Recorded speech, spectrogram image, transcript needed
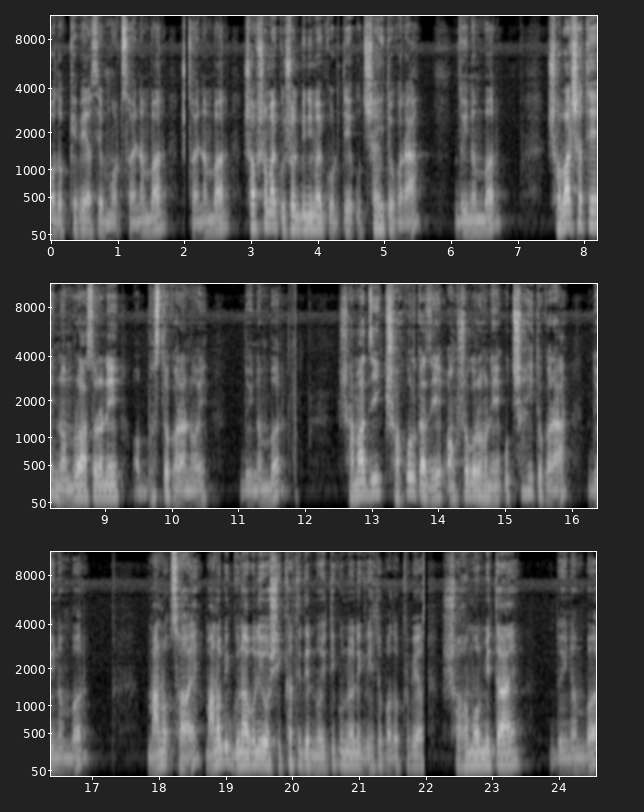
পদক্ষেপে আছে মোট ছয় নম্বর ছয় নম্বর, সবসময় কুশল বিনিময় করতে উৎসাহিত করা। দুই নম্বর, সবার সাথে নম্র আচরণে অভ্যস্ত করানোয় দুই নম্বর, সামাজিক সকল কাজে অংশগ্রহণে উৎসাহিত করা। দুই নম্বর মানব ছয়, মানবিক গুণাবলী ও শিক্ষার্থীদের নৈতিক উন্নয়নে গৃহীত পদক্ষেপে সহমর্মিতায়। দুই নম্বর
